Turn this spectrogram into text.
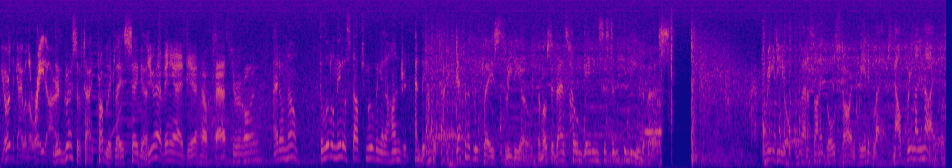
You're the guy with the radar. The aggressive type probably plays Sega. Do you have any idea how fast you were going? I don't know. The little needle stops moving at 100. And the other type definitely plays 3DO, the most advanced home gaming system in the universe. 3DO from Panasonic Gold Star and Creative Labs. Now $3.99 plus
